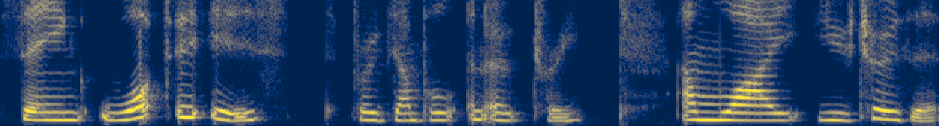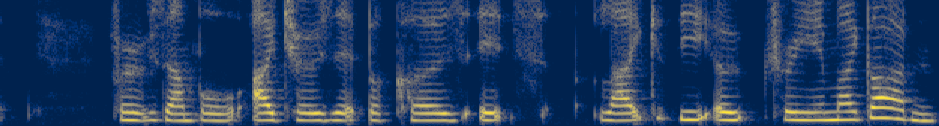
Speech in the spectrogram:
saying what it is, for example, an oak tree, and why you chose it. For example, I chose it because it's like the oak tree in my garden,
